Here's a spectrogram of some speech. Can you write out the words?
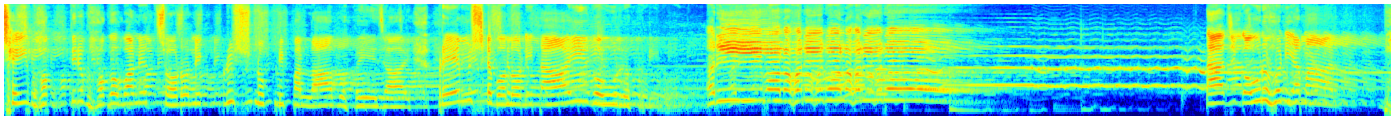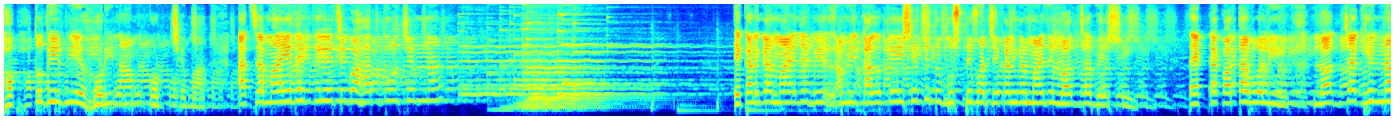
সেই ভক্তির ভগবানের চরণে কৃষ্ণ কৃপা লাভ হয়ে যায়। প্রেম সে বলো তাই গৌর হরি বল। হরি বল হরি বল হরি আজ গৌর হরি আমার ভক্তদের নিয়ে হরি নাম করছে মা। আচ্ছা মায়েদের কি হয়েছে গো? হাত তুলছেন না? এখানকার মায়েদের আমি কালকে এসেছি তো বুঝতে পারছি, এখানকার মায়েদের লজ্জা বেশি। একটা কথা বলি, লজ্জা ঘৃণা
